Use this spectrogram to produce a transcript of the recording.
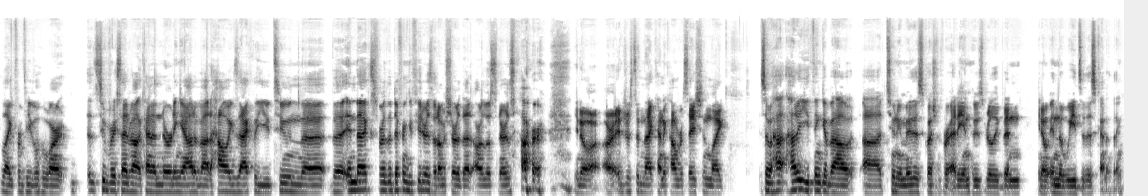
like for people who aren't super excited about kind of nerding out about how exactly you tune the the index for the different computers. But I'm sure that our listeners are, you know, are interested in that kind of conversation. Like, so how how do you think about uh, tuning? Maybe this question for Etienne, who's really been you know in the weeds of this kind of thing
